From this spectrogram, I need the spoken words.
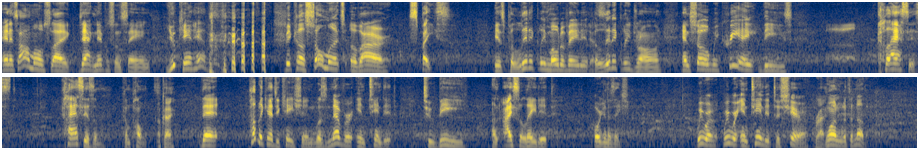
And it's almost like Jack Nicholson saying, you can't handle it. because so much of our space is politically motivated, Yes. politically drawn. And so we create these classist, classism components Okay. that public education was never intended to be an isolated organization. We were, we were intended to share Right. one with another.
